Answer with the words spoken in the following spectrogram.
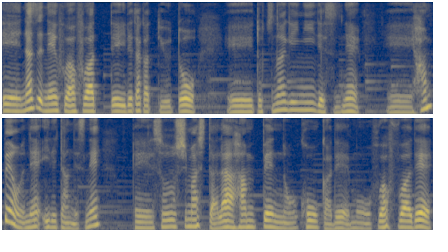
えー、なぜねふわふわって入れたかっていうと,、えーと、つなぎにですね、えー、はんぺんをね入れたんですね、えー、そうしましたらはんぺんの効果でもうふわふわで、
